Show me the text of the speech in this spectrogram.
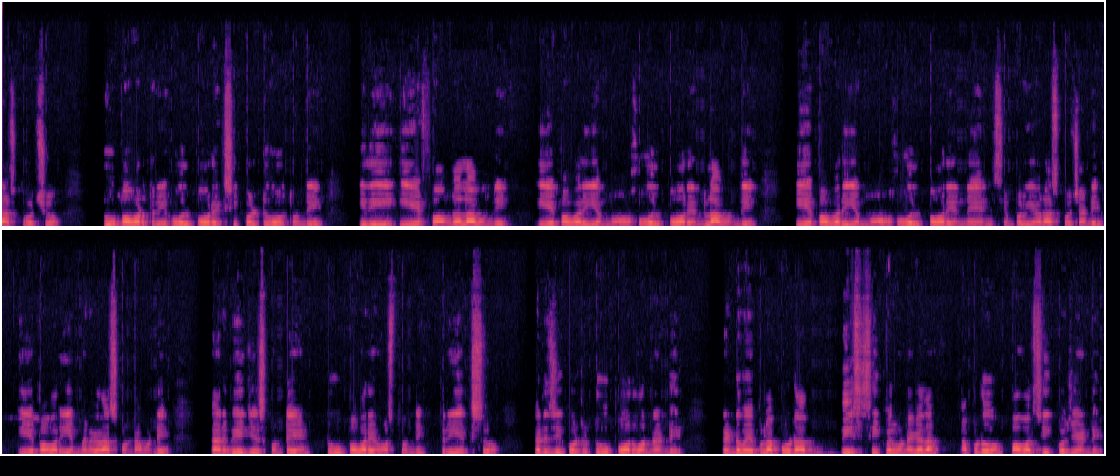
రాసుకోవచ్చు. Two power three whole power X equal two అవుతుంది. ఇది ఏ ఫార్ములా లాగా ఉంది A power M whole power N లాగా ఉంది A power M whole power ఎన్ఏ సింపుల్గా ఏం రాసుకోవచ్చు అండి ఏ పవర్ ఎంఎన్గా రాసుకుంటామండి. దాన్ని బేస్ చేసుకుంటే టూ పవర్ ఏమొస్తుంది three X that is equal to two power one అండి. రెండు వైపులా కూడా బేసిస్ ఈక్వల్ ఉన్నాయి కదా? అప్పుడు పవర్స్ ఈక్వల్ చేయండి.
